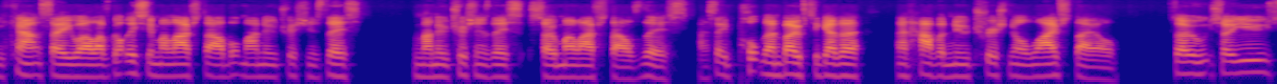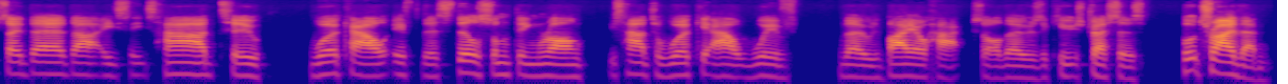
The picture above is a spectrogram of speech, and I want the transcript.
You can't say, well, I've got this in my lifestyle, but my nutrition's this, my nutrition's this, so my lifestyle's this. I say put them both together and have a nutritional lifestyle. So so you said there that it's it's hard to work out if there's still something wrong. It's hard to work it out with those biohacks or those acute stressors, but try them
